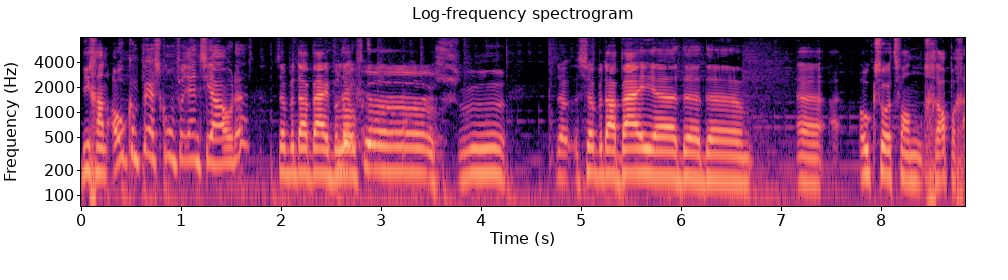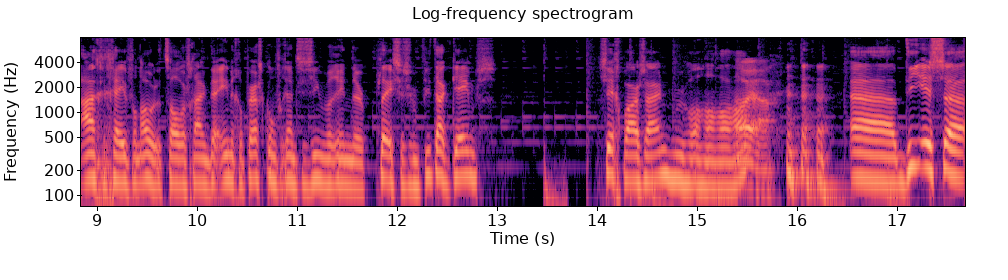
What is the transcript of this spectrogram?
die gaan ook een persconferentie houden. Ze hebben daarbij beloofd... Ze, ze hebben daarbij eh, de, de, eh, ook soort van grappig aangegeven van... Oh, dat zal waarschijnlijk de enige persconferentie zien waarin er PlayStation Vita games zichtbaar zijn. Oh ja. Eh, die is eh,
